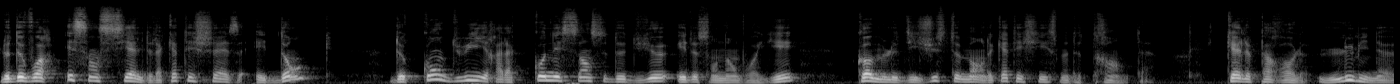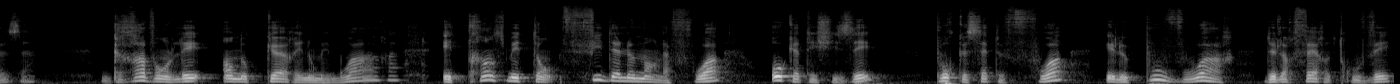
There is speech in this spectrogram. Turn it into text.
Le devoir essentiel de la catéchèse est donc de conduire à la connaissance de Dieu et de son envoyé, comme le dit justement le catéchisme de Trente. Quelles paroles lumineuses Gravons-les en nos cœurs et nos mémoires et transmettons fidèlement la foi aux catéchisés pour que cette foi ait le pouvoir de leur faire trouver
